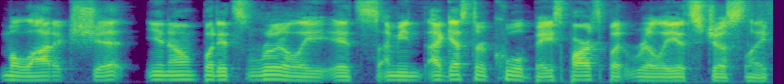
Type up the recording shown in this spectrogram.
melodic shit, you know. But it's really it's I mean I guess they're cool bass parts, but really it's just like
